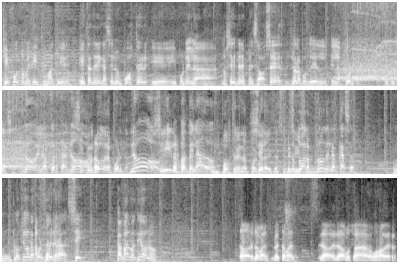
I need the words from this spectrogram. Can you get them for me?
¿Qué foto metiste, Mati? Eh? Esta tenés que hacerle un póster y, y ponerla... No sé qué tenés pensado hacer. Yo la pondría en, en la puerta de tu casa. No, en la puerta no. Sí, pero toda la puerta. No, Sí, la puerta papelado. Un póster en la puerta Sí, de la habitación. Pero Sí, toda la... sí. No, de la casa. Un ploteo la puerta de ¿Afuera? entrada. Sí. ¿Está mal, Matías, o no? No, no está mal, no está mal. La, la vamos a vamos a ver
